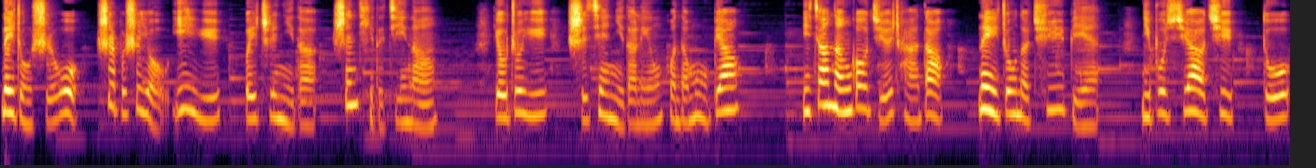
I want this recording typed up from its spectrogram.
那种食物是不是有益于维持你的身体的机能，有助于实现你的灵魂的目标。你将能够觉察到内中的区别。你不需要去读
